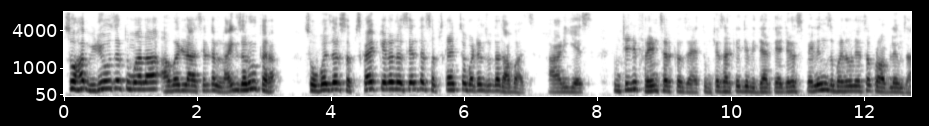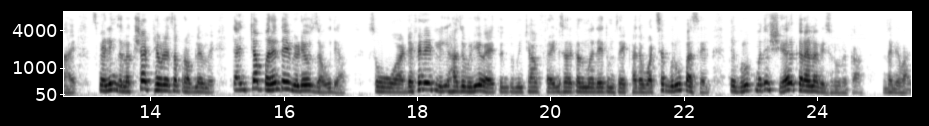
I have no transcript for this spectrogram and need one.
सो हा व्हिडिओ जर तुम्हाला आवडला असेल तर लाईक जरूर करा. सोबत जर सबस्क्राईब केलं नसेल तर सबस्क्राईबचं बटनसुद्धा दाबाच. आणि येस तुमचे जे फ्रेंड सर्कल्स आहेत तुमच्यासारखे जे विद्यार्थी आहेत ज्यांना स्पेलिंग्ज बनवण्याचा प्रॉब्लेम्स आहे स्पेलिंग्ज लक्षात ठेवण्याचा प्रॉब्लेम आहे त्यांच्यापर्यंत हे व्हिडिओज जाऊ द्या. सो डेफिनेटली uh, हा जो व्हिडिओ आहे तो तुमच्या फ्रेंड सर्कलमध्ये तुमचा एखादा व्हॉट्सअप ग्रुप असेल त्या ग्रुपमध्ये शेअर करायला विसरू नका. धन्यवाद.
